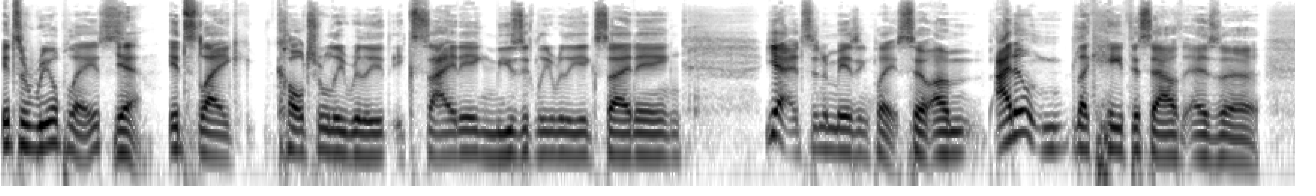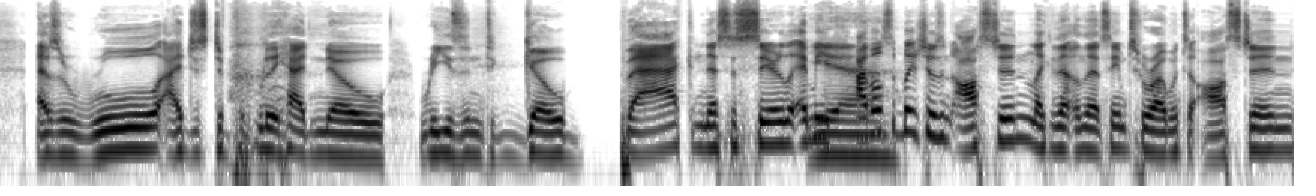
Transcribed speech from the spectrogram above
It's a real place. Yeah. It's like culturally really exciting, musically really exciting. Yeah, it's an amazing place. So um I don't like hate the South as a as a rule. I just really had no reason to go back necessarily. I mean, Yeah. I've also played shows in Austin, like on that same tour I went to Austin,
